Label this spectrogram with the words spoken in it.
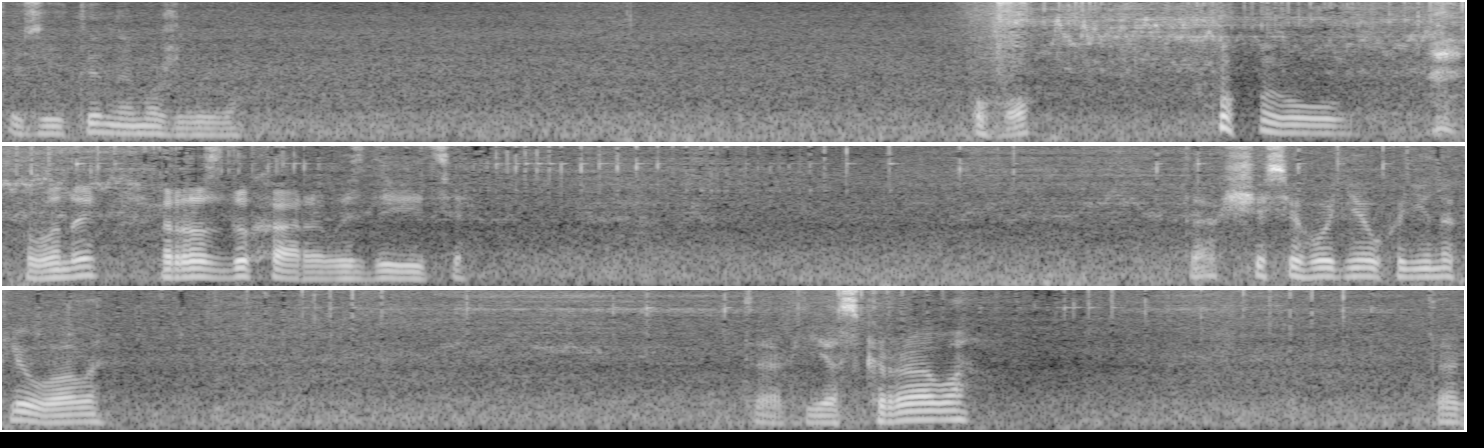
що зійти неможливо. Ого. Вони роздухарились, дивіться. Так що сьогодні окуні наклювали. Так, яскраво. Так,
